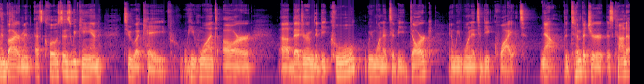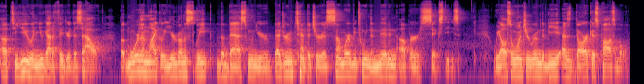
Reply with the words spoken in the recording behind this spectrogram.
environment as close as we can to a cave, we want our uh, bedroom to be cool, we want it to be dark, and we want it to be quiet. Now, the temperature is kind of up to you, and you got to figure this out. But more than likely, you're going to sleep the best when your bedroom temperature is somewhere between the mid and upper 60s. We also want your room to be as dark as possible.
